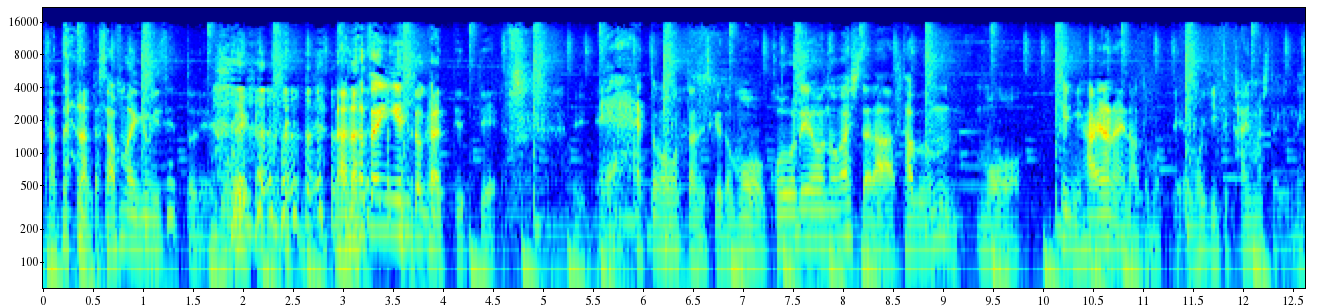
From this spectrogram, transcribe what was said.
買ったらなんか3枚組セットで5円からね。7000円とかって言ってええー、とか思ったんですけどもこれを逃したら多分も手に入らないなと思って思い切って買いましたけどね。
